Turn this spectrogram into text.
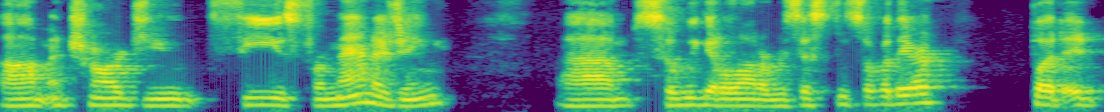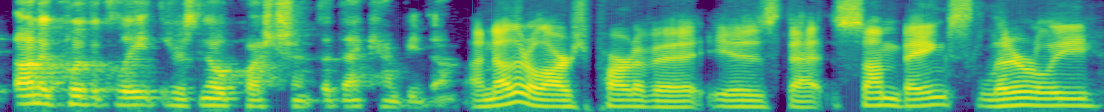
um, and charge you fees for managing. Um, so we get a lot of resistance over there. But it, unequivocally, there's no question that that can be done. Another large part of it is that some banks literally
